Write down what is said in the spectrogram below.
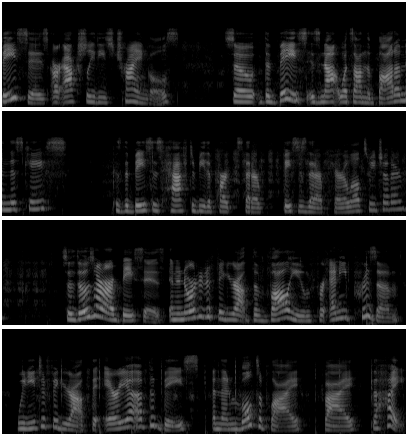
bases are actually these triangles. So the base is not what's on the bottom in this case because the bases have to be the parts that are faces that are parallel to each other. So those are our bases. And in order to figure out the volume for any prism, we need to figure out the area of the base and then multiply by the height.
